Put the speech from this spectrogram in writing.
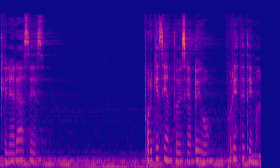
que le harás es, ¿por qué siento ese apego por este tema?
